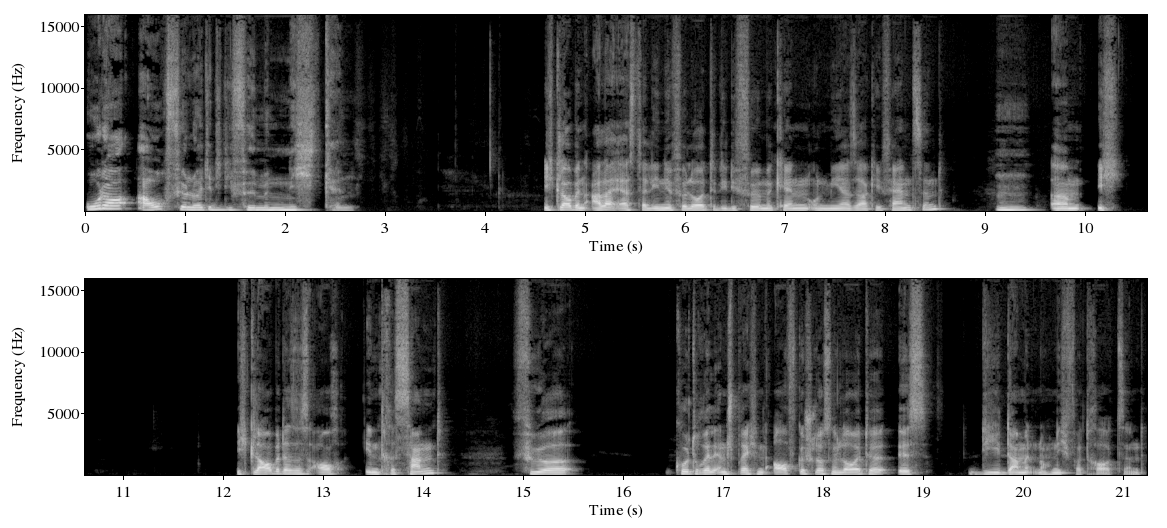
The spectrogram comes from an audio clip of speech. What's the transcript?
oder auch für Leute, die die Filme nicht kennen? Ich glaube in allererster Linie für Leute, die die Filme kennen und Miyazaki-Fans sind. Mhm. Ähm, ich, ich glaube, dass es auch interessant für kulturell entsprechend aufgeschlossene Leute ist, die damit noch nicht vertraut sind.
